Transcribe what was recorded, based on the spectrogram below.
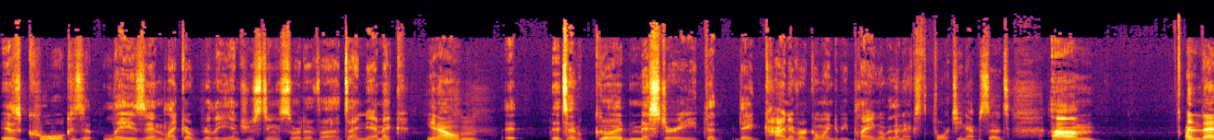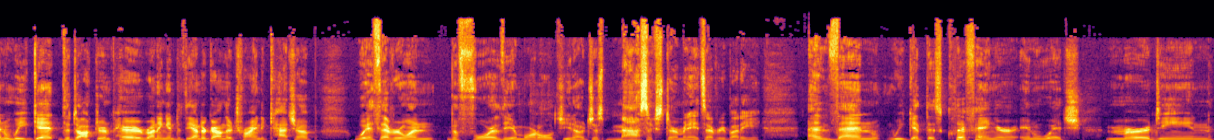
is cool because it lays in like a really interesting sort of uh, dynamic. You know, it it's a good mystery that they kind of are going to be playing over the next 14 episodes. Um, and then we get the Doctor and Peri running into the underground. They're trying to catch up with everyone before the Immortal, you know, just mass exterminates everybody. And then we get this cliffhanger in which Merdeen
